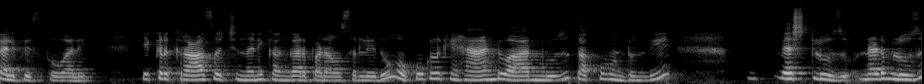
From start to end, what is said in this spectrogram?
కలిపేసుకోవాలి. ఇక్కడ క్రాస్ వచ్చిందని కంగారు పడ అవసరం లేదు. ఒక్కొక్కరికి హ్యాండ్ ఆర్మ్ లూజు తక్కువ ఉంటుంది. వెస్ట్ లూజు నడుం లూజు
